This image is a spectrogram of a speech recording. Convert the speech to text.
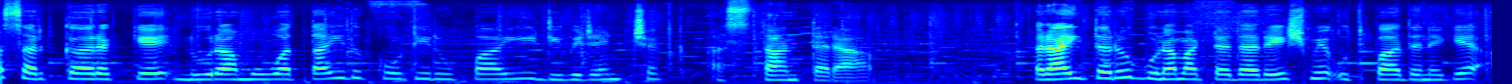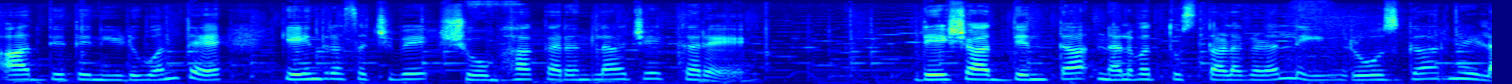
ಸರ್ಕಾರಕ್ಕೆ ನೂರ ಮೂವತ್ತೈದು ಕೋಟಿ ರೂಪಾಯಿ ಡಿವಿಡೆಂಡ್ ಚೆಕ್ ಹಸ್ತಾಂತರ. ರೈತರು ಗುಣಮಟ್ಟದ ರೇಷ್ಮೆ ಉತ್ಪಾದನೆಗೆ ಆದ್ಯತೆ ನೀಡುವಂತೆ ಕೇಂದ್ರ ಸಚಿವೆ ಶೋಭಾ ಕರಂದ್ಲಾಜೆ ಕರೆ. ದೇಶಾದ್ಯಂತ ನಲವತ್ತು ಸ್ಥಳಗಳಲ್ಲಿ ರೋಜ್ಗಾರ್ ಮೇಳ.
